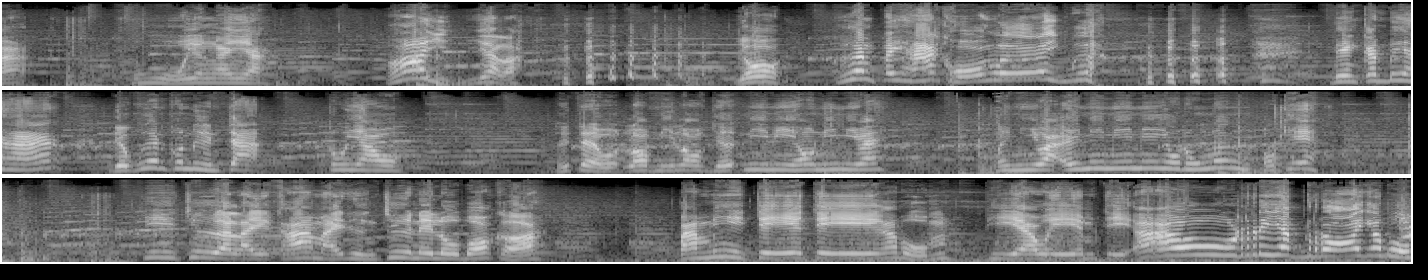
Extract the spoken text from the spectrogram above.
ฮะ โมโหยังไงอะเฮ้ยเนี่ยเหรอโยเพื่อนไปหาของเลยเพื่อนแบ่งกันไปหา เดี๋ยวเพื่อนคนอื่นจะตัวเยาเฮ้ยแต่รอบนี้ลอกเยอะนี่นี่ห้องนี้มีไหมไม่มีว่ะเอ้ยนี่มีมีอยู่ถุงนึงโอเคพี่ชื่ออะไรคะหมายถึงชื่อในโลบ็อกเหรอปามี่ J A J A ครับผม P L A M J เอาเรียบร้อยครับผม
